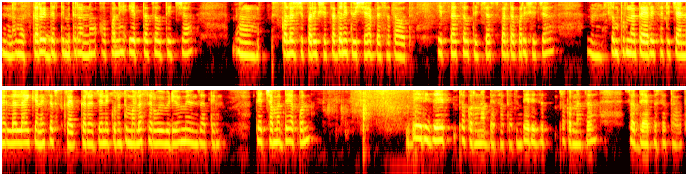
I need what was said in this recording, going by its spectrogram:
नमस्कार विद्यार्थी मित्रांनो आपण इयत्ता चौथीच्या स्कॉलरशिप परीक्षेचा गणित विषय अभ्यासत आहोत. इयत्ता चौथीच्या स्पर्धा परीक्षेच्या संपूर्ण तयारीसाठी चॅनलला लाईक आणि सबस्क्राईब करा जेणेकरून तुम्हाला सर्व व्हिडिओ मिळून जातील. त्याच्यामध्ये आपण बेरीज हे प्रकरण अभ्यासत आहोत. बेरीज प्रकरणाचा स्वाध्याय अभ्यासत आहोत.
